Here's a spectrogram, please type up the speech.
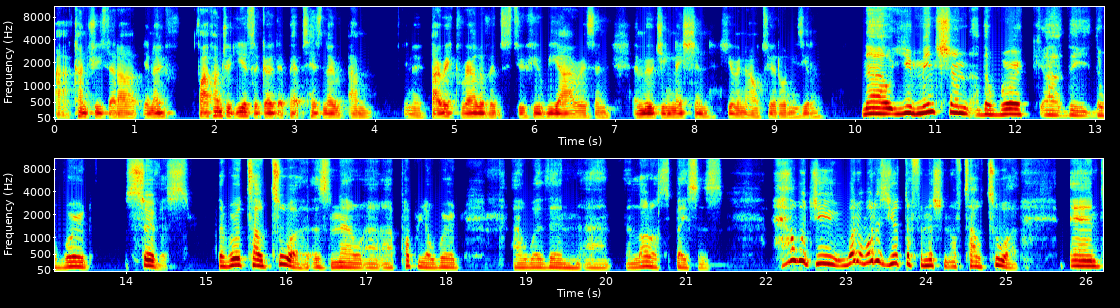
uh, countries that are, you know, 500 years ago that perhaps has no, um, you know, direct relevance to who we are as an emerging nation here in Aotearoa, New Zealand. Now, you mentioned the work, uh, the the word service. The word tautua is now a, a popular word uh, within uh, a lot of spaces. How would you, what, what is your definition of tautua? And,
